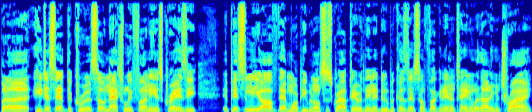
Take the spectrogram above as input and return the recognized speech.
but uh, he just said the crew is so naturally funny, it's crazy. It pisses me off that more people don't subscribe to everything they do because they're so fucking entertaining without even trying.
